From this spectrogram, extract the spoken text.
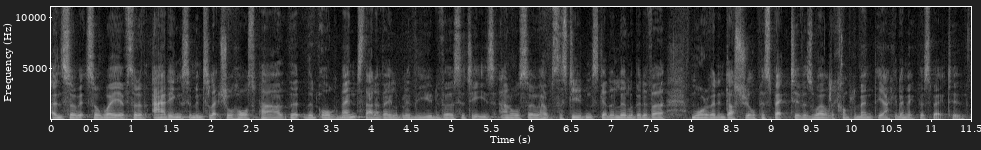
And so it's a way of sort of adding some intellectual horsepower that, that augments that available in the universities and also helps the students get a little bit of a more of an industrial perspective as well to complement the academic perspective.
